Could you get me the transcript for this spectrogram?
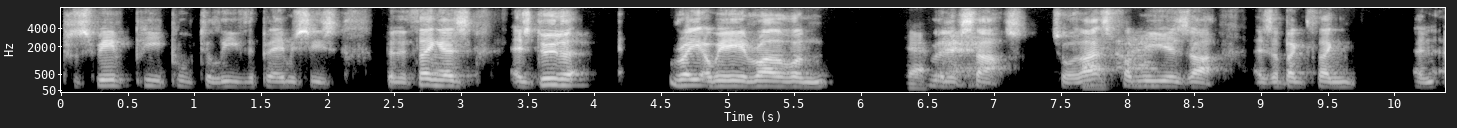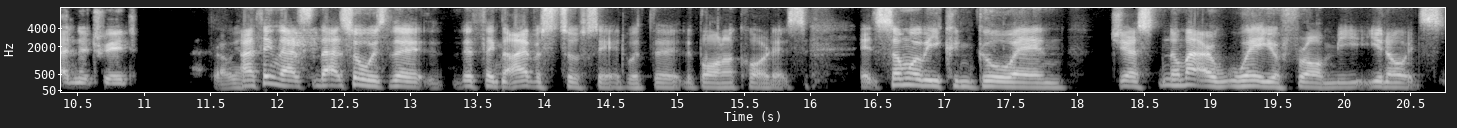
persuade people to leave the premises. But the thing is, is do that right away rather than yeah. when it starts. So that's for me is a is a big thing in, in the trade. Brilliant. I think that's that's always the the thing that I've associated with the the Bon Accord. It's it's somewhere where you can go in just no matter where you're from you, you, know it's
